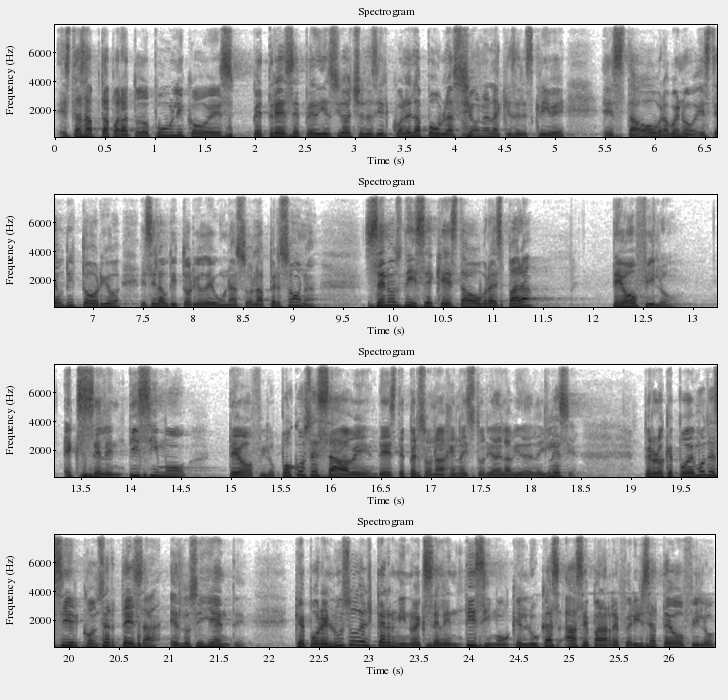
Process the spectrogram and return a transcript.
¿Estás apta para todo público? ¿Es P13, P18? Es decir, ¿cuál es la población a la que se le escribe esta obra? Bueno, este auditorio es el auditorio de una sola persona. Se nos dice que esta obra es para Teófilo, excelentísimo Teófilo. Poco se sabe de este personaje en la historia de la vida de la iglesia, pero lo que podemos decir con certeza es lo siguiente, que por el uso del término excelentísimo que Lucas hace para referirse a Teófilo,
